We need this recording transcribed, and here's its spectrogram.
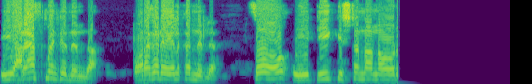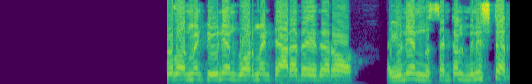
ಈ ಹರಾಸ್ಮೆಂಟ್ ಇದರಿಂದ ಹೊರಗಡೆ ಹೇಳ್ಕೊಂಡಿಲ್ಲ ಸೊ ಈ ಟಿ ಕೃಷ್ಣನ್ ಅವರು ಗೌರ್ಮೆಂಟ್ ಯೂನಿಯನ್ ಗೌರ್ಮೆಂಟ್ ಯಾರಾದ್ರೂ ಇದಾರೋ union central minister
